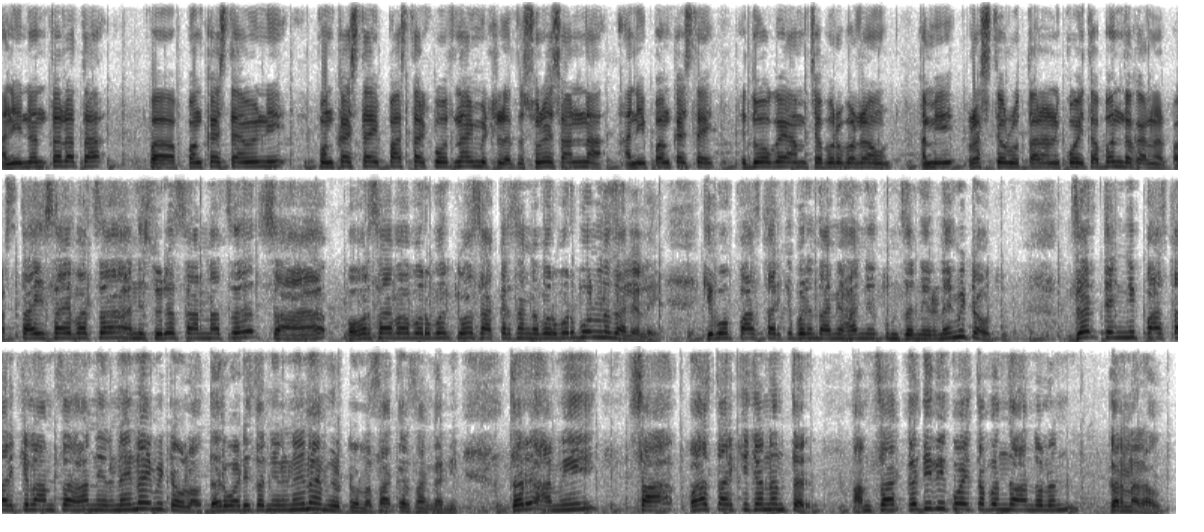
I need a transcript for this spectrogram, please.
आणि नंतर आता प पंकजताईंनी पंकजताई पाच तारखेवर नाही मिटलं तर सुरेश अण्णा आणि पंकजताई हे दोघंही आमच्याबरोबर राहून आम्ही रस्त्यावर उतार आणि कोयता बंद करणार पास. ताई साहेबाचं आणि सुरेश अण्णाचं सा पवार साहेबाबरोबर किंवा साखर संघाबरोबर बोलणं झालेलं आहे. की बाबा पाच तारखेपर्यंत आम्ही हा तुमचा निर्णय मिटवतो. जर त्यांनी पाच तारखेला आमचा हा निर्णय नाही मिटवला दरवाढीचा निर्णय नाही मिटवला साखर संघाने तर आम्ही सा पाच तारखेच्या नंतर आमचा कधी बी कोयता बंद आंदोलन करणार आहोत.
